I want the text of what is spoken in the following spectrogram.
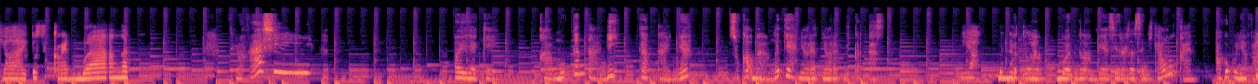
ya itu sih keren banget. Terima kasih. Oh iya, Kay. kamu kan tadi katanya suka banget ya nyoret-nyoret di kertas. Iya, bener Buat, tuh. ngelam- buat ngelampiasin rasa sedih kamu kan. Aku punya fun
